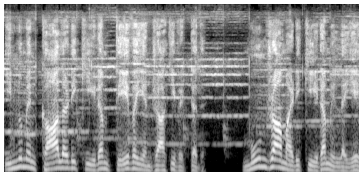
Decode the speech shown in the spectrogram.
இன்னும் என் காலடிக்கு இடம் தேவை என்றாகிவிட்டது மூன்றாம் அடிக்கு இடம் இல்லையே.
